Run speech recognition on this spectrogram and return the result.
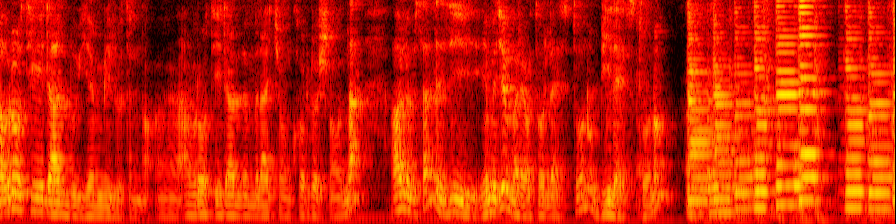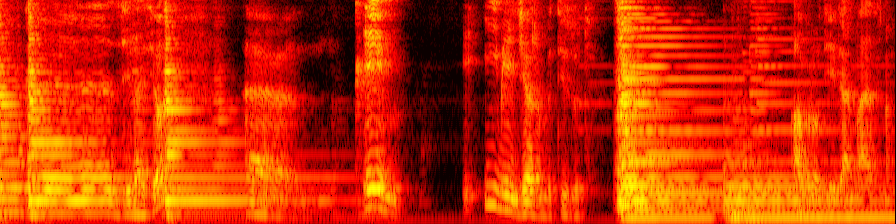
አብረውት ይሄዳሉ የሚሉትን ነው። አብረውት ይሄዳሉ የምላቸውን chord ኦች ነው እና አሁን ለምሳሌ እዚህ የመጀመሪያው tone ላይ ስትሆኑ B ላይ ስትሆኑ እዚህ ላይ ሲሆን E major ብትይዙት አብሮት ይሄዳል ማለት ነው።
